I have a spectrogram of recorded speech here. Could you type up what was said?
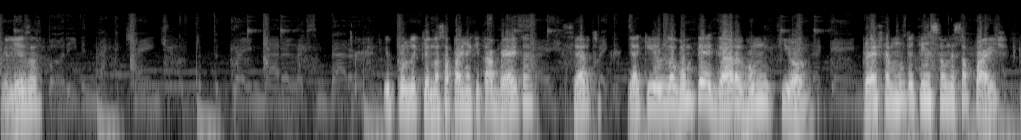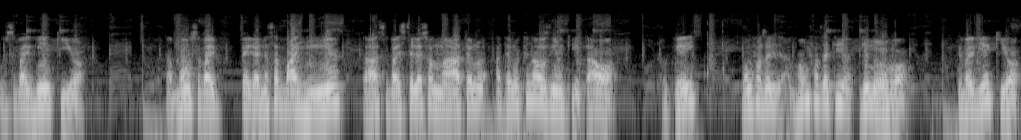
Beleza? E pronto aqui, a nossa página aqui está aberta, certo? E aqui nós vamos pegar, vamos aqui, ó. Presta muita atenção nessa parte. Você vai vir aqui, ó. Tá bom? Você vai pegar nessa barrinha, tá? Você vai selecionar até no, até no finalzinho aqui, tá? Ó. Ok? Vamos fazer, vamos fazer aqui de novo, ó. Você vai vir aqui, ó.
